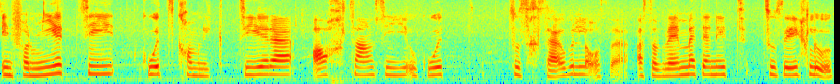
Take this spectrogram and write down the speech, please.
informiert sein, gut zu kommunizieren, achtsam sein und gut zu sich selber hören. Also wenn man dann nicht zu sich schaut,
